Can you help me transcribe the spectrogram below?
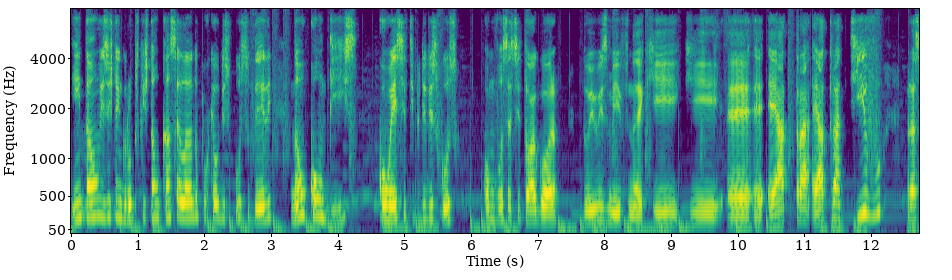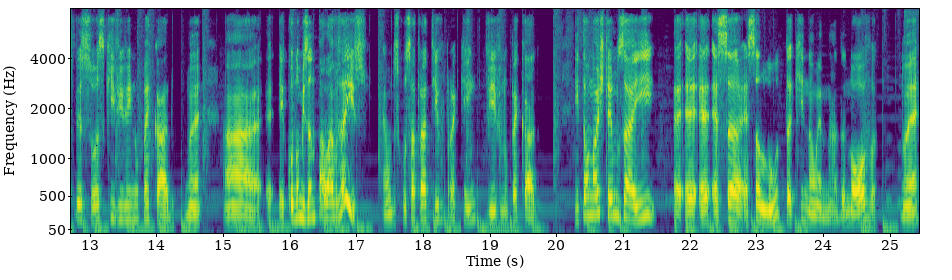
então, existem grupos que estão cancelando porque o discurso dele não condiz com esse tipo de discurso, como você citou agora, do Will Smith, né? Que, que é, é, é, atra, é atrativo para as pessoas que vivem no pecado, não é? Ah, economizando palavras é isso. É um discurso atrativo para quem vive no pecado. Então nós temos aí é, é, essa, essa luta que não é nada nova, não é?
